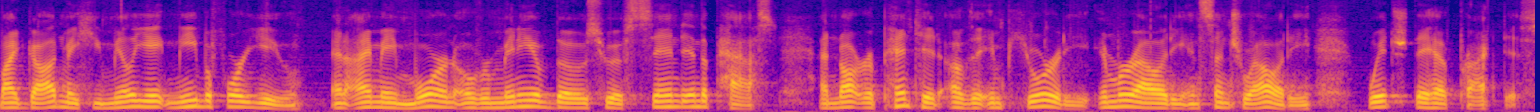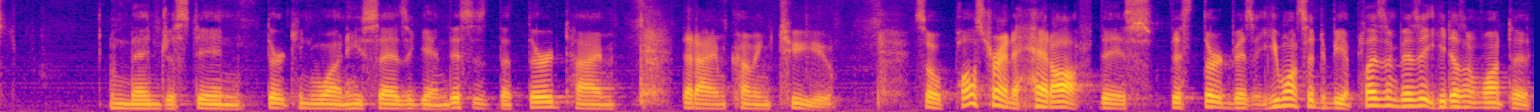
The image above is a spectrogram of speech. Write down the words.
my God may humiliate me before you, and I may mourn over many of those who have sinned in the past and not repented of the impurity, immorality, and sensuality which they have practiced. And then just in 13:1 he says again, this is the third time that I am coming to you. So Paul's trying to head off this, this third visit. He wants it to be a pleasant visit. He doesn't want to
